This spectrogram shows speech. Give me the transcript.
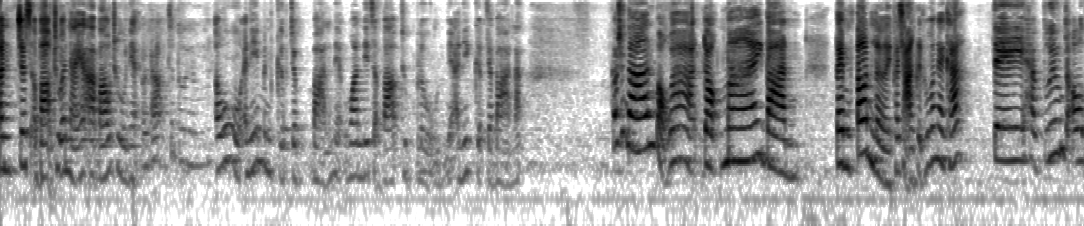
one just about to อันไหนอะ about to เนี่ย about to bloom โอ้อันนี้มันเกือบจะบานแล้วเนี่ย one is about to bloom เนี่ย อันนี้เกือบจะบานละ เพราะฉะนั้นบอกว่า ดอกไม้บาน เต็มต้นเลยภาษาอังกฤษพูดว่าไงคะ they have bloomed all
